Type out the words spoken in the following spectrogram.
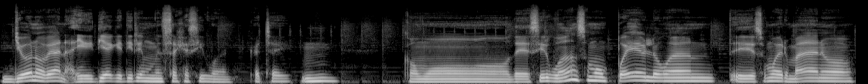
Yo no veo a nadie hoy día que tire un mensaje así, weón. ¿Cachai? Mm, Como de decir, weón, somos un pueblo, weón, eh, somos hermanos.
